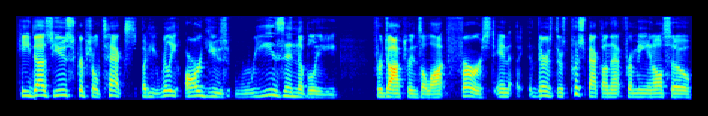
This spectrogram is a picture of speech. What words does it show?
He does use scriptural texts, but he really argues reasonably for doctrines a lot first. And uh, there's there's pushback on that from me and also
